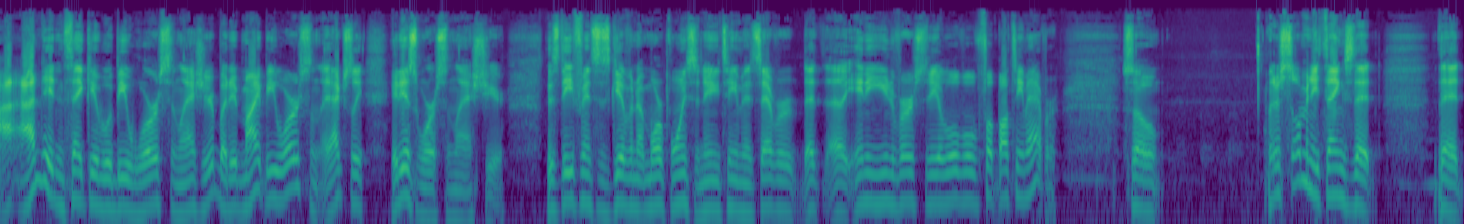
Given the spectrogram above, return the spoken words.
I, I didn't think it would be worse than last year, but it might be worse. Than, actually, it is worse than last year. This defense has given up more points than any team that's ever that uh, any University of Louisville football team ever. So there's so many things that that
